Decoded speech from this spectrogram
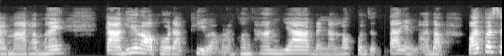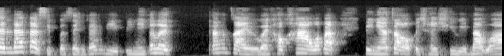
ล์มาทำให้การที่เรา productive แบบมันค่อนข้างยากดังนั้นเราควรจะตั้งอย่างน้อยแบบร้อยเปอร์เซ็นต์ได้แปดสิบเปอร์เซ็นต์ก็ยังดี ปีนี้ก็เลยตั้งใจไว้คร่าวๆ ว่าแบบปีนี้จะออกไปใช้ชีวิตแบบว่า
